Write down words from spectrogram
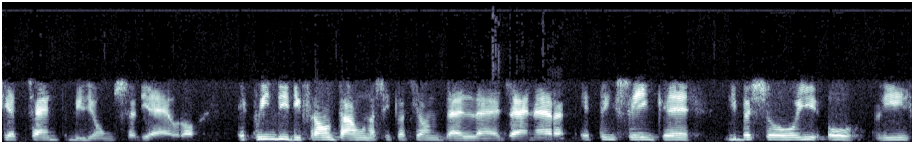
700 milioni di euro. E quindi di fronte a una situazione del genere e pensiamo che i Bessoi o le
